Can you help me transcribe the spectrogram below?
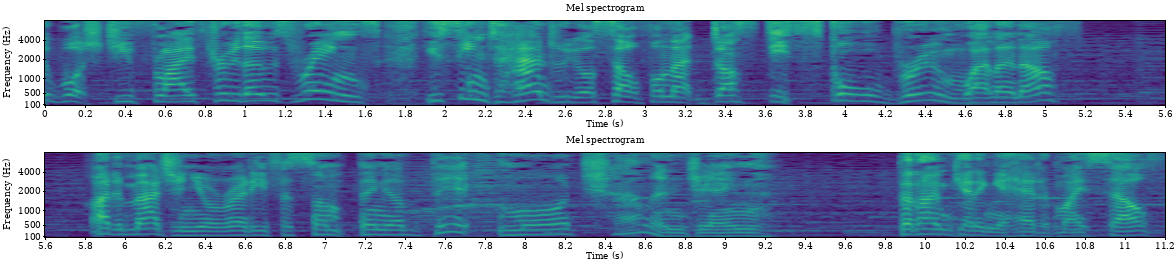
I watched you fly through those rings. You seem to handle yourself on that dusty school broom well enough. I'd imagine you're ready for something a bit more challenging. But I'm getting ahead of myself.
